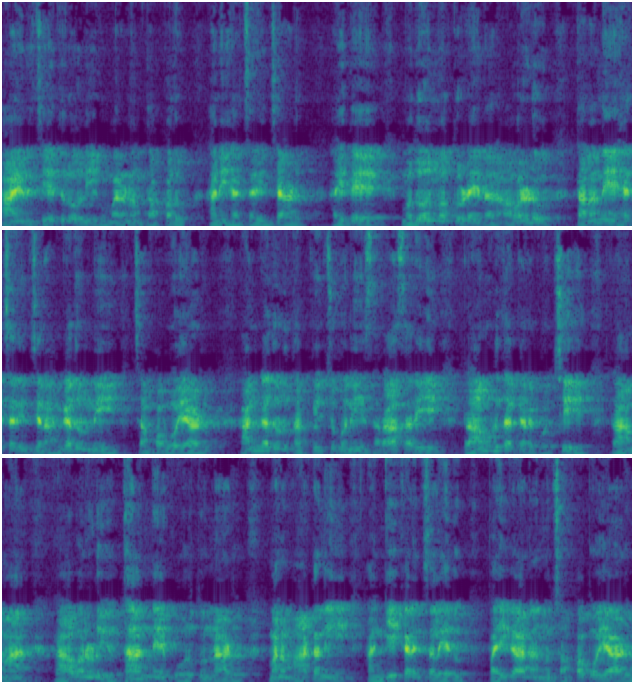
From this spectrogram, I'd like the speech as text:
ఆయన చేతిలో నీకు మరణం తప్పదు అని హెచ్చరించాడు. అయితే మదోన్మత్తుడైన రావణుడు తననే హెచ్చరించిన అంగదుణ్ణి చంపబోయాడు. అంగదుడు తప్పించుకొని సరాసరి రాముడి దగ్గరకు వచ్చి రామ రావణుడు యుద్ధాన్నే కోరుతున్నాడు. మన మాటని అంగీకరించలేదు. పైగా నన్ను చంపబోయాడు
